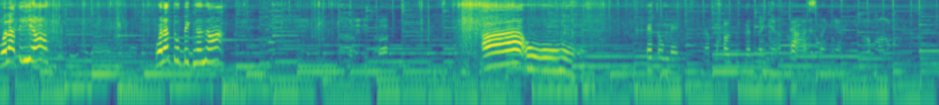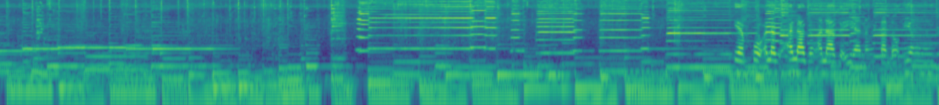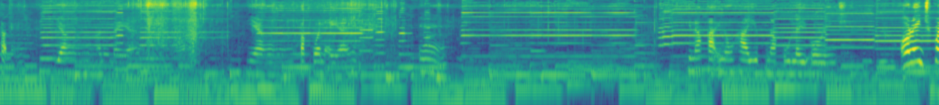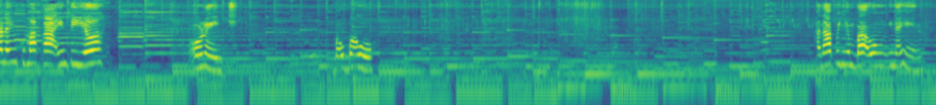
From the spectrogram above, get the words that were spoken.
Wala tiyo. Walang tubig na na. Ah, oo. oo. Eto, met. Napakaganda niya. Ang taas na niya. Yan po, alag alagang alaga yan ang talong, yung talong, yung ano na yan, yung pakwan na yan. Mm. Kinakain ng hayop na kulay orange. Orange pala yung kumakain, tiyo. Orange. Bao-bao. Hanapin yung baong inahin.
